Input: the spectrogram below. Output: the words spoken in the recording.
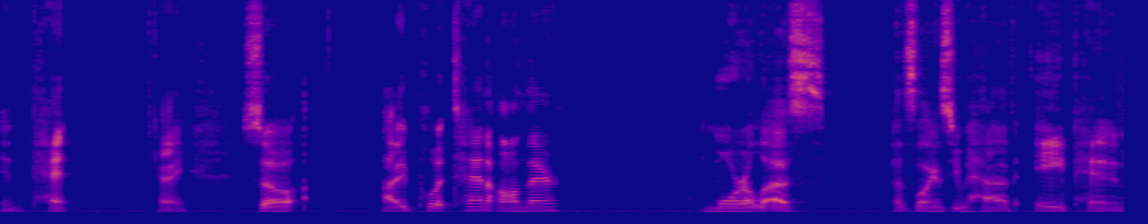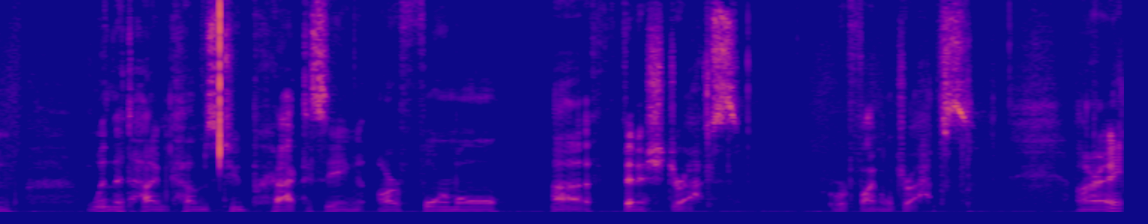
in pen. Okay, so I put 10 on there, more or less, as long as you have a pen when the time comes to practicing our formal uh, finished drafts or final drafts. All right.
